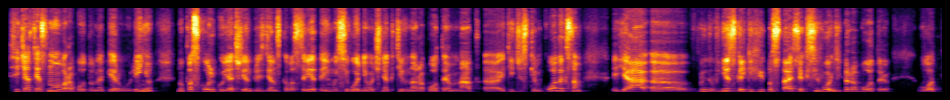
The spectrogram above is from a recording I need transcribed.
Сейчас я снова работаю на первую линию, но поскольку я член президентского совета, и мы сегодня очень активно работаем над э, этическим кодексом, я э, в нескольких ипостасях сегодня работаю. Вот.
